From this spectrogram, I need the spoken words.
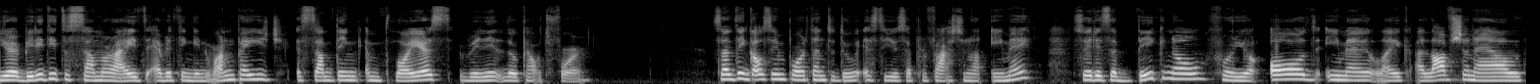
Your ability to summarize everything in one page is something employers really look out for. Something also important to do is to use a professional email. So it is a big no for your old email like I love Chanel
